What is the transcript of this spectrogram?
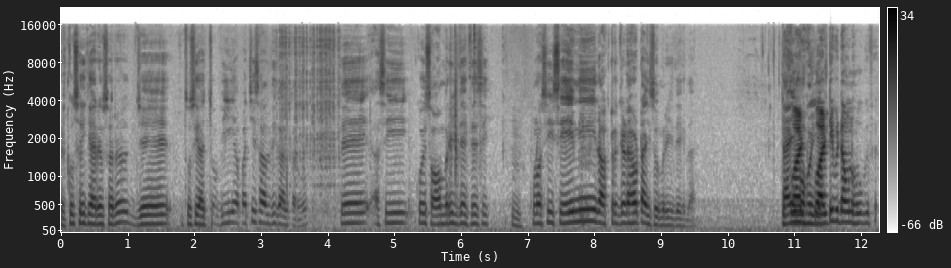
ਬਿਲਕੁਲ ਸਹੀ ਕਹਿ ਰਹੇ ਹੋ ਸਰ। ਜੇ ਤੁਸੀਂ ਅੱਜ ਤੋਂ 20 ਜਾਂ 25 ਸਾਲ ਦੀ ਗੱਲ ਕਰੋ ਤੇ ਅਸੀਂ ਕੋਈ 100 ਮਰੀਜ਼ ਦੇਖਦੇ ਸੀ। ਹੁਣ ਅਸੀਂ ਸੇਮ ਹੀ ਡਾਕਟਰ ਜਿਹੜਾ ਹੈ ਉਹ 250 ਮਰੀਜ਼ ਦੇਖਦਾ ਟਾਈਮ ਹੋਈ ਕੁਆਲਿਟੀ ਵੀ ਡਾਊਨ ਹੋਊਗੀ ਫਿਰ?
